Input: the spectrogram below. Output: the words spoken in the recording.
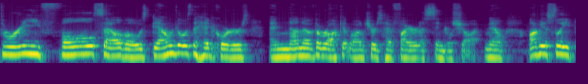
three full salvos. Down goes the headquarters, and none of the rocket launchers have fired a single shot. Now, obviously,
